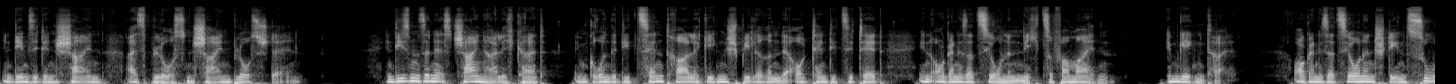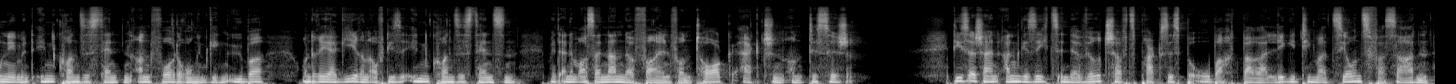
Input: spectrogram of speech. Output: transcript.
indem sie den Schein als bloßen Schein bloßstellen. In diesem Sinne ist Scheinheiligkeit im Grunde die zentrale Gegenspielerin der Authentizität in Organisationen nicht zu vermeiden. Im Gegenteil. Organisationen stehen zunehmend inkonsistenten Anforderungen gegenüber und reagieren auf diese Inkonsistenzen mit einem Auseinanderfallen von Talk, Action und Decision. Dies erscheint angesichts in der Wirtschaftspraxis beobachtbarer Legitimationsfassaden,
